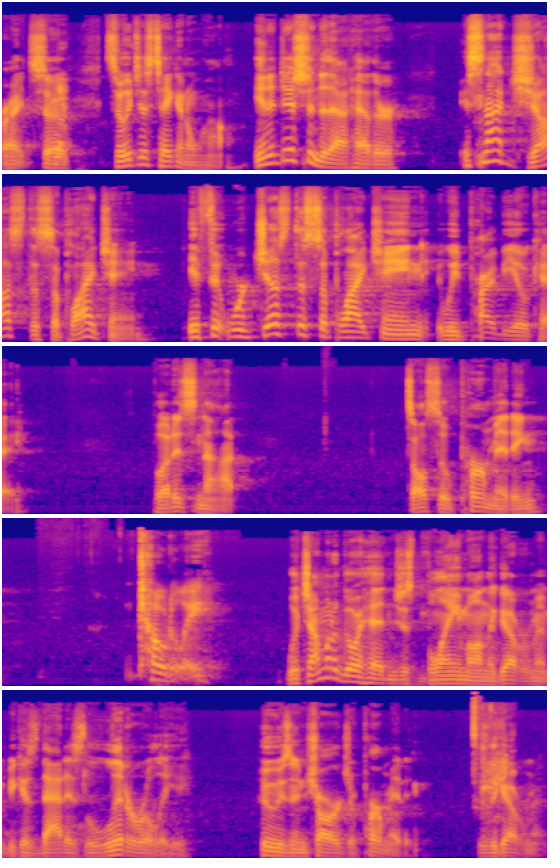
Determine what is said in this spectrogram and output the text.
Right. So, yep. so it's just taken a while. In addition to that, Heather, it's not just the supply chain. If it were just the supply chain, we'd probably be okay. But it's not. It's also permitting. Totally. Which I'm going to go ahead and just blame on the government because that is literally who is in charge of permitting is the government.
